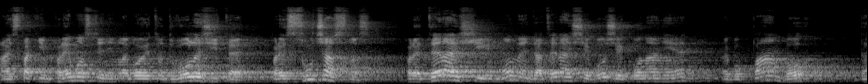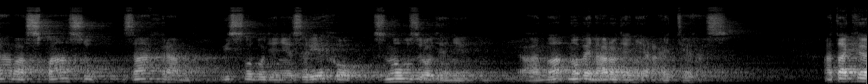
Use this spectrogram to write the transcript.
aj s takým premostením, lebo je to dôležité pre súčasnosť, pre terajší moment a terajšie Božie konanie, lebo Pán Boh dáva spásu, záchranu, vyslobodenie z riechov, znovu zrodenie a nové narodenie aj teraz. A tak e,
